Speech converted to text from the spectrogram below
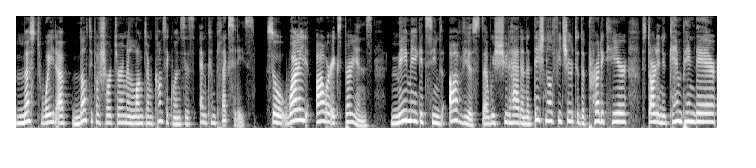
must weigh up multiple short term and long term consequences and complexities. So, while our experience may make it seem obvious that we should add an additional feature to the product here, start a new campaign there,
